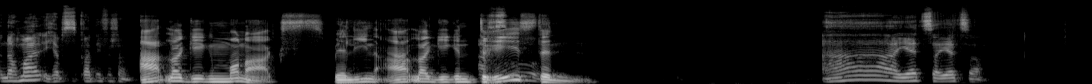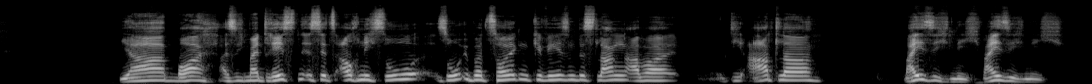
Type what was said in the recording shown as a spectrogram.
Nochmal, ich habe es gerade nicht verstanden. Adler gegen Monarchs. Berlin Adler gegen Ach so. Dresden. Ah, jetzt, jetzt. Ja, boah, also ich meine, Dresden ist jetzt auch nicht so, so überzeugend gewesen bislang, aber die Adler, weiß ich nicht, weiß ich nicht.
